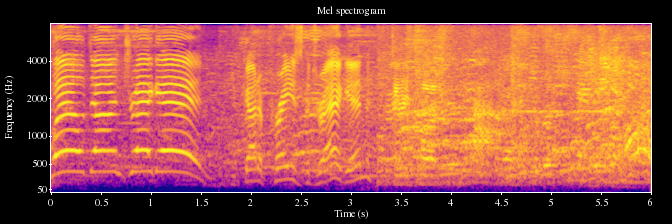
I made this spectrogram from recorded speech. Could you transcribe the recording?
Well done, dragon! You've got to praise the dragon. Harry Potter. Oh,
